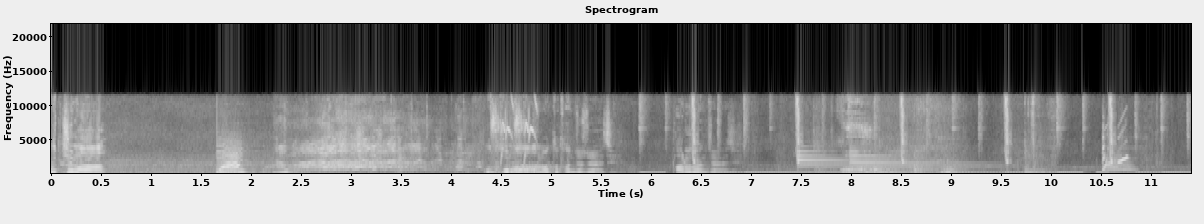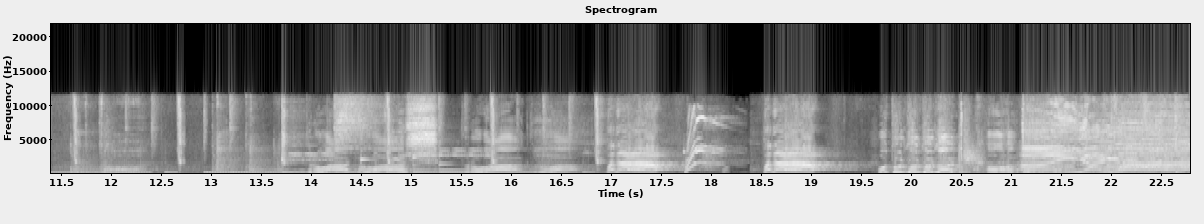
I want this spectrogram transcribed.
웃지 마. 웃지 마. 한번더 던져줘야지. 바로 던져야지. 들어와 들어와. 들어와 들어와. 하나! 하나! 어돌 돌 돌 돌. 어. 아,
